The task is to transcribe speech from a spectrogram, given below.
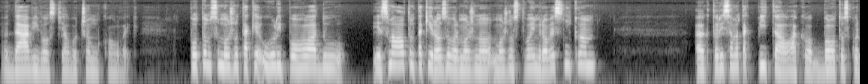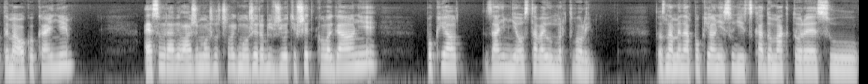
dávivosti alebo čomukoľvek. Potom sú možno také uhly pohľadu, ja som mala o tom taký rozhovor možno, možno s tvojim rovesníkom, ktorý sa ma tak pýtal, ako bolo to skôr téma o kokaine. A ja som vravila, že možno človek môže robiť v živote všetko legálne, pokiaľ za ním neostávajú mŕtvoly. To znamená, pokiaľ nie sú detská doma, ktoré sú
